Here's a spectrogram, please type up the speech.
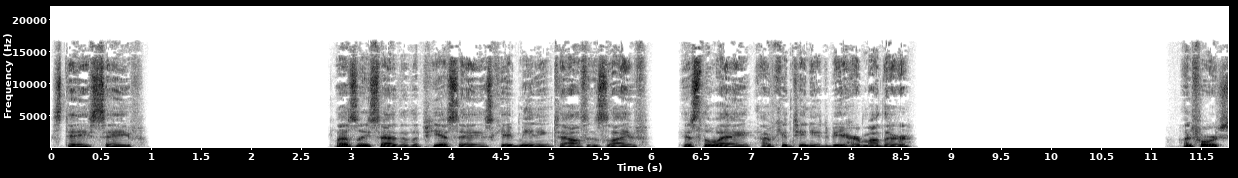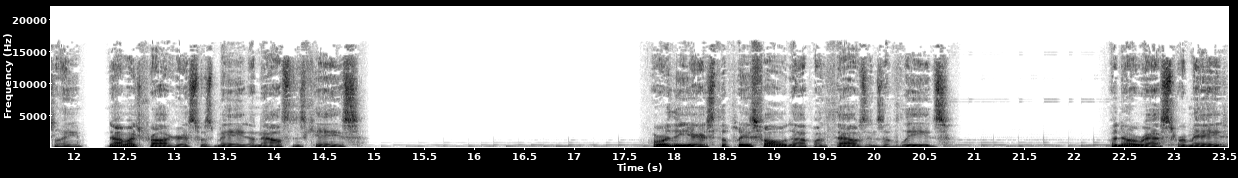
stay safe. Leslie said that the PSAs gave meaning to Alison's life. It's the way I've continued to be her mother. Unfortunately, not much progress was made on Alison's case. Over the years, the police followed up on thousands of leads, but no arrests were made.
